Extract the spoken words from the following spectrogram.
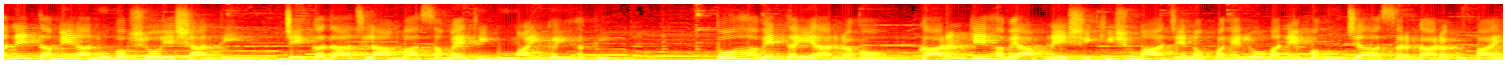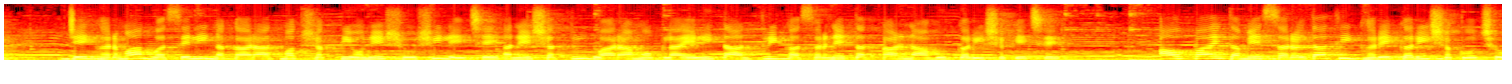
અને તમે અનુભવશો એ શાંતિ, જે કદાચ લાંબા સમયથી ગુમાઈ ગઈ હતી. તો હવે તૈયાર રહો, કારણ કે હવે આપણે શીખીશું આજેનો પહેલો અને બહુ જ અસરકારક ઉપાય, જે ઘરમાં વસેલી નકારાત્મક શક્તિઓને શોષી લે છે અને શત્રુ દ્વારા મોકલાયેલી તાંત્રિક અસરને તત્કાળ નાબૂદ કરી શકે છે. આ ઉપાય તમે સરળતાથી ઘરે કરી શકો છો.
